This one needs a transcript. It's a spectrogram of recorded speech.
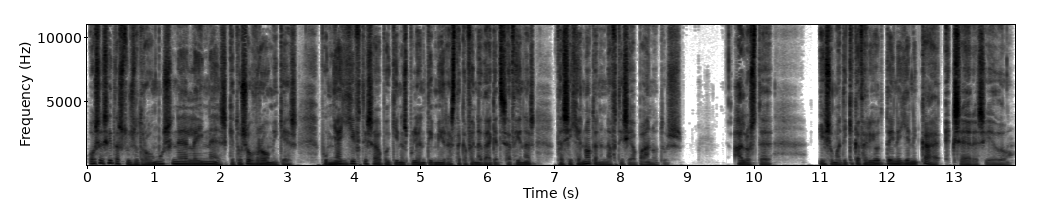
Όσες είδα στους δρόμους είναι ελεηνές και τόσο βρώμικες που μια γύφτισα από εκείνες που λένε τη μοίρα στα καφενεδάκια της Αθήνας θα συχαινόταν να φτύσει απάνω τους. Άλλωστε, η σωματική καθαριότητα είναι γενικά εξαίρεση εδώ.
